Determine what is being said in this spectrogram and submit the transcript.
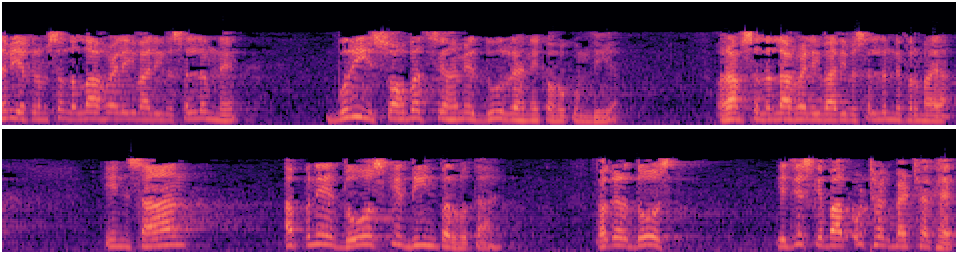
نبی اکرم صلی اللہ علیہ وآلہ وسلم نے بری صحبت سے ہمیں دور رہنے کا حکم دیا۔ اور آپ صلی اللہ علیہ وآلہ وسلم نے فرمایا، انسان اپنے دوست کے دین پر ہوتا ہے۔ تو اگر دوست یہ جس کے بعد اٹھک بیٹھک ہے،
